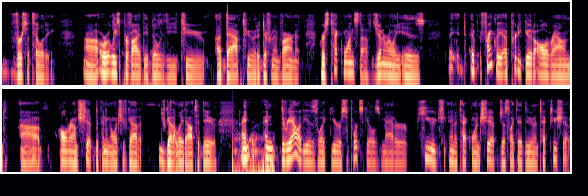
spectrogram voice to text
versatility, uh, or at least provide the ability to adapt to at a different environment. Whereas Tech 1 stuff generally is, it, it- frankly, a pretty good all around uh, all around ship, depending on what you've got it you've got it laid out to do. And and the reality is, like your support skills matter huge in a Tech 1 ship, just like they do in a Tech 2 ship.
